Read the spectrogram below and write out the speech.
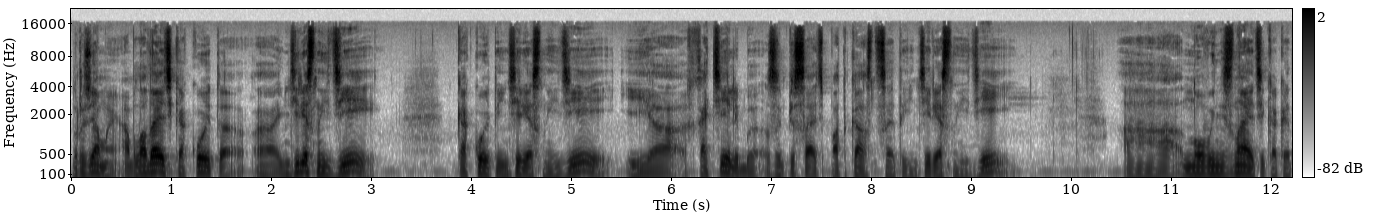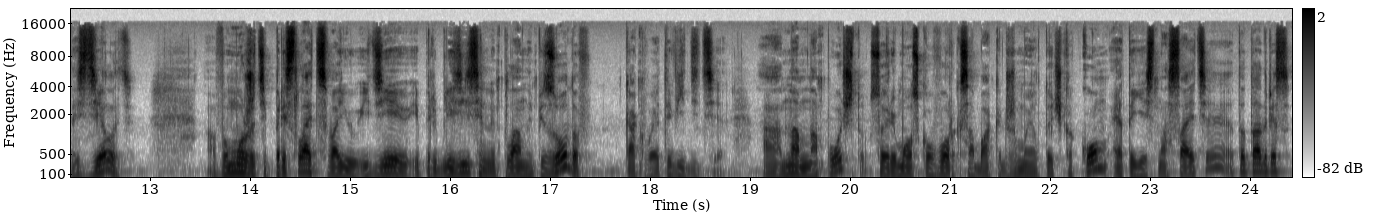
друзья мои, обладаете какой-то а, интересной идеей, какой-то интересной идеей и а, хотели бы записать подкаст с этой интересной идеей, а, но вы не знаете, как это сделать, вы можете прислать свою идею и приблизительный план эпизодов, как вы это видите, нам на почту sorrymoscowworksobaka.gmail.com, это есть на сайте, этот адрес,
